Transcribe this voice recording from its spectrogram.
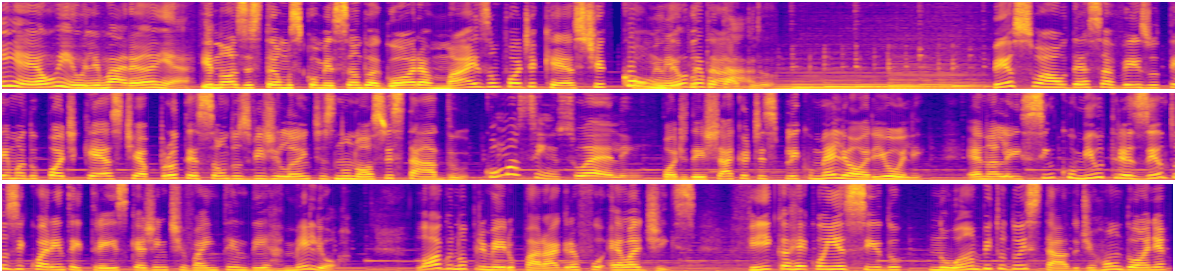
E eu, Yuli Maranha. E nós estamos começando agora mais um podcast com, com meu deputado. deputado. Pessoal, dessa vez o tema do podcast é a proteção dos vigilantes no nosso estado. Como assim, Suelen? Pode deixar que eu te explico melhor, Yuli. É na Lei 5.343 que a gente vai entender melhor. Logo no primeiro parágrafo, ela diz: fica reconhecido, no âmbito do estado de Rondônia,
